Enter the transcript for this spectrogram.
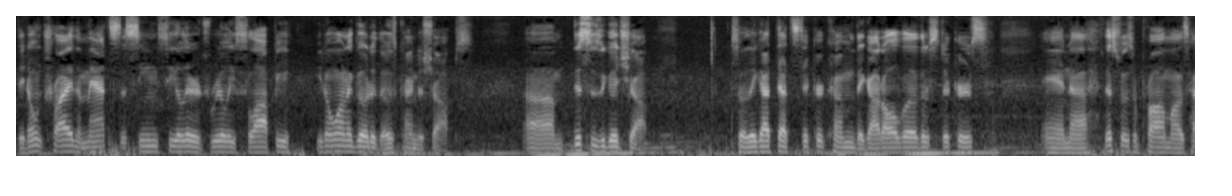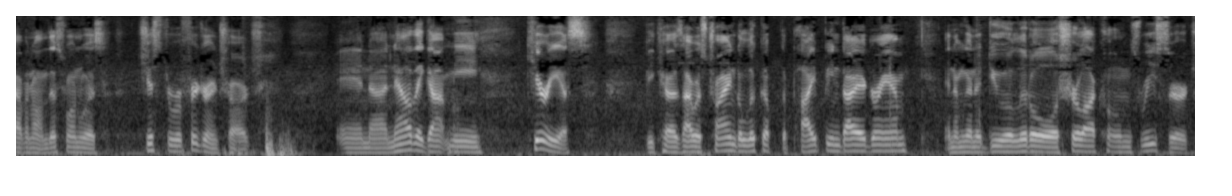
they don't try to match the seam sealer. It's really sloppy. You don't want to go to those kind of shops. Um, this is a good shop. So they got that sticker come. They got all the other stickers. And uh, this was a problem I was having on this one was just the refrigerant charge. And uh, now they got me curious because I was trying to look up the piping diagram and I'm going to do a little Sherlock Holmes research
